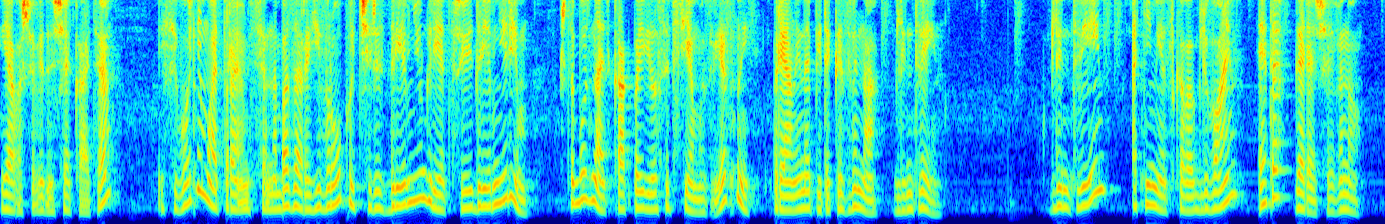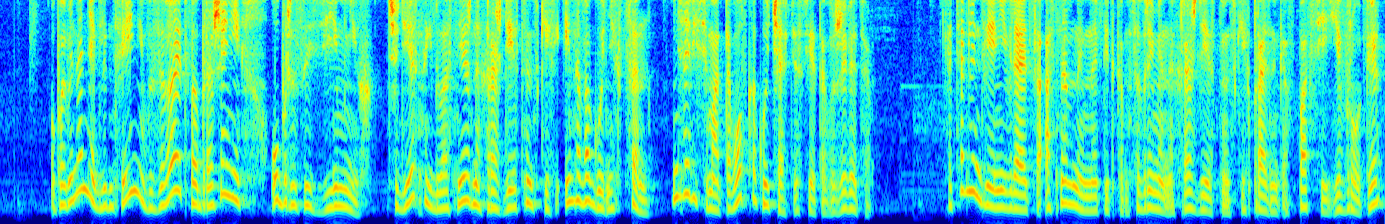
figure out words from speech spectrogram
Я ваша ведущая Катя, и сегодня мы отправимся на базары Европы через Древнюю Грецию и Древний Рим, чтобы узнать, как появился всем известный пряный напиток из вина – глинтвейн. Глинтвейн от немецкого глювайн – это горячее вино – Упоминание о Глинтвейне вызывает в воображении образы зимних, чудесных белоснежных рождественских и новогодних цен, независимо от того, в какой части света вы живете. Хотя Глинтвейн является основным напитком современных рождественских праздников по всей Европе,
